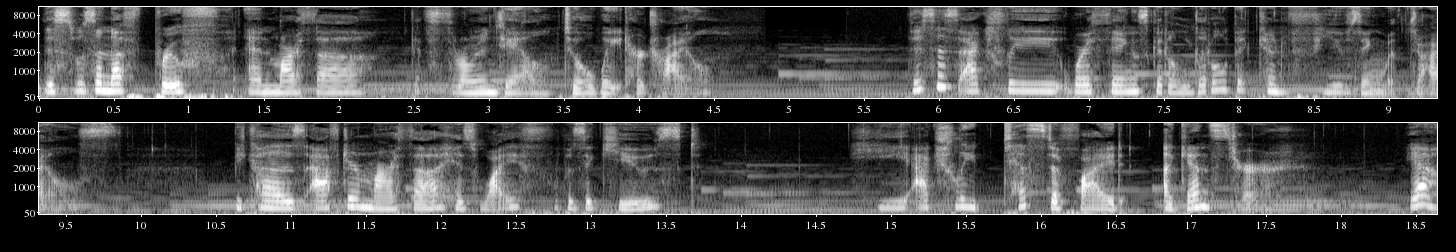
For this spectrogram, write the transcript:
This was enough proof, and Martha gets thrown in jail to await her trial. This is actually where things get a little bit confusing with Giles. Because after Martha, his wife, was accused, he actually testified against her. Yeah.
